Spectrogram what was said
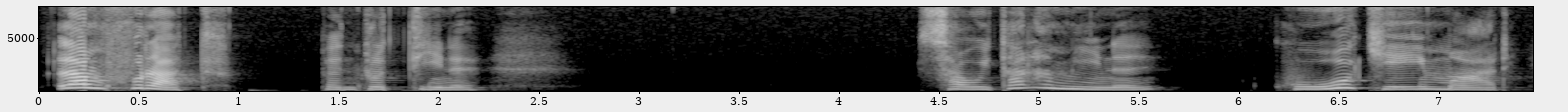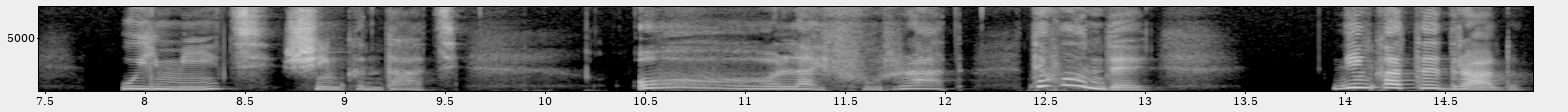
L-am furat pentru tine. S-a uitat la mine cu ochii ei mari, uimiți și încântați. Oh, l-ai furat! De unde? Din catedrală,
